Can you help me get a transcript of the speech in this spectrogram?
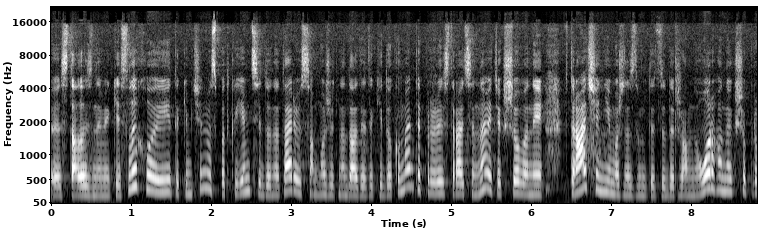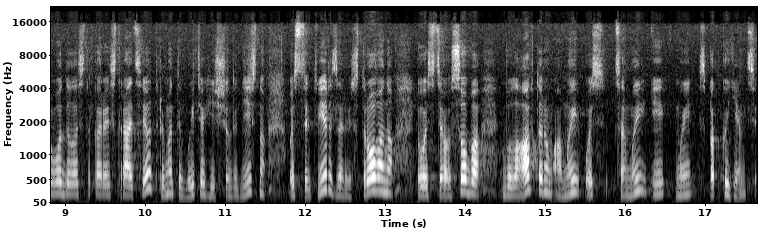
е, стало з ним якесь лихо, і таким чином спадкоємці до нотаріуса можуть надати такі документи про реєстрацію, навіть якщо вони втрачені, можна звернутися до державного органу, якщо проводилась така реєстрація, і отримати витяги, що дійсно ось цей твір зареєстровано, і ось ця особа була автором, а ми ось це ми і ми спадкоємці.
